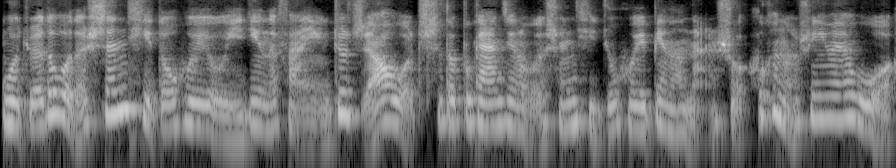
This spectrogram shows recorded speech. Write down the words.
我觉得我的身体都会有一定的反应。就只要我吃的不干净了，我的身体就会变得难受。有可能是因为我。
